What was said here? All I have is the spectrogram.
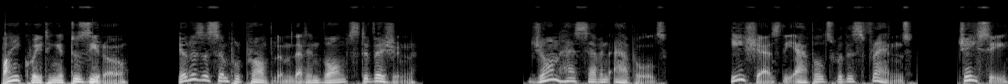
by equating it to 0. Here is a simple problem that involves division. John has seven apples. He shares the apples with his friends, JC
